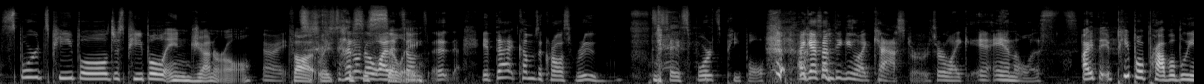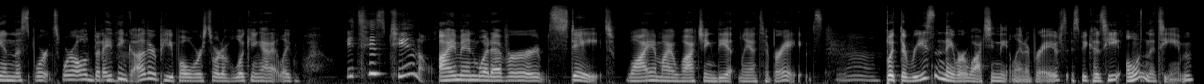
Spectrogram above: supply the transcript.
sports people, just people in general, All right. thought like I don't know why silly. that sounds. uh, If that comes across rude to say sports people, I guess I'm thinking like casters or like analysts. I think people probably in the sports world, but I think Mm-hmm. other people were sort of looking at it like, It's his channel. I'm in whatever state. Why am I watching the Atlanta Braves? Mm. But the reason they were watching the Atlanta Braves is because he owned the team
